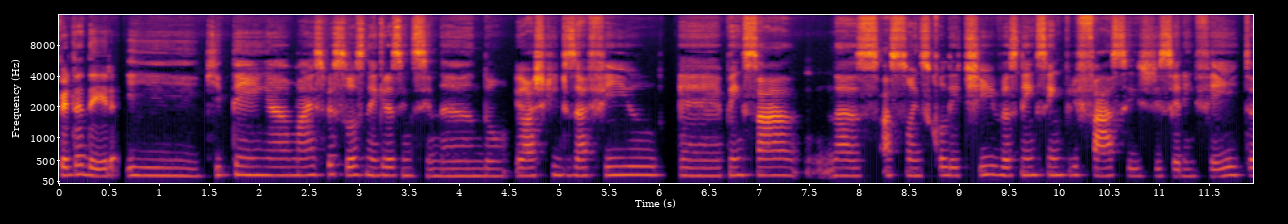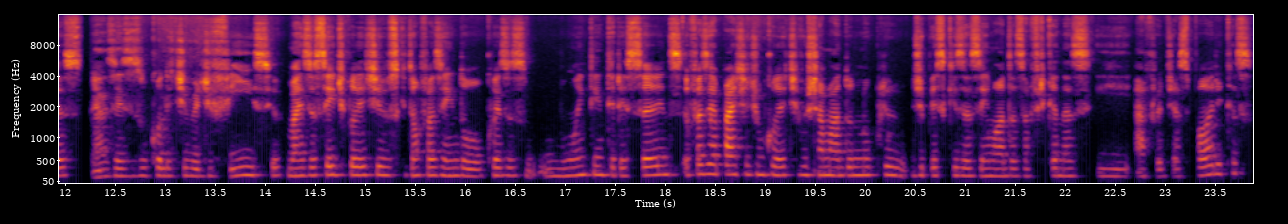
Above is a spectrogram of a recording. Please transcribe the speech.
verdadeira, e que tenha mais pessoas negras ensinando. Eu acho que o desafio é pensar nas ações coletivas, nem sempre fáceis de serem feitas. Às vezes o coletivo é difícil, mas eu sei de coletivos que estão fazendo coisas muito interessantes. Eu fazia parte de um coletivo chamado Núcleo de Pesquisas em Modas Africanas e Afrodiaspóricas,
